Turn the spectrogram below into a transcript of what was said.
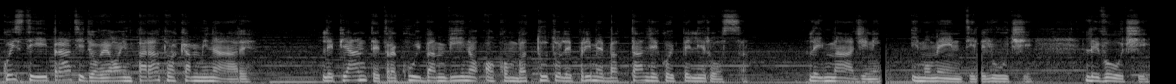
Questi i prati dove ho imparato a camminare. Le piante tra cui bambino ho combattuto le prime battaglie coi pelli rossa. Le immagini, i momenti, le luci, le voci,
